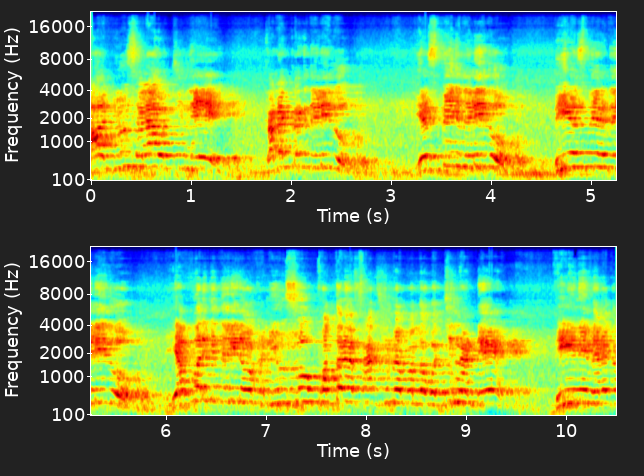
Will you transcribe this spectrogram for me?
ఆ న్యూస్ ఎలా వచ్చింది? కలెక్టర్కి తెలియదు ఎస్పీకి తెలియదు డిఎస్పీకి తెలియదు ఎవరికి తెలియని ఒక న్యూస్ కొత్తగా సాక్షి పేపర్లో వచ్చిందంటే దీని వెనక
